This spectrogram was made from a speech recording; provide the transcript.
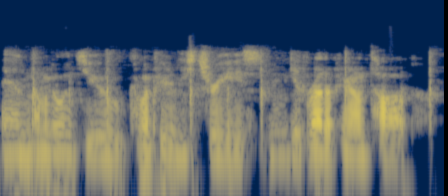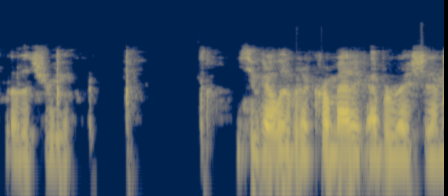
And I'm going to come up here to these trees and get right up here on top of the tree. You see we got a little bit of chromatic aberration.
